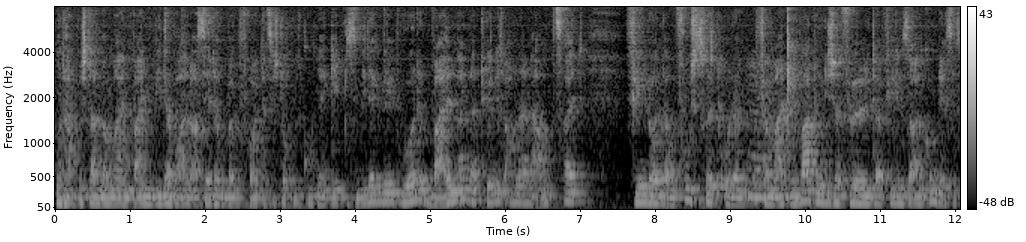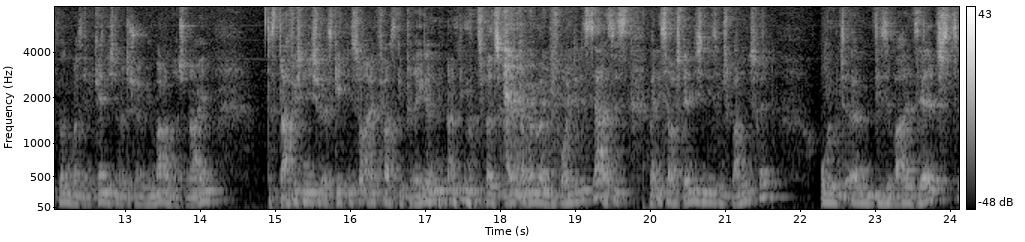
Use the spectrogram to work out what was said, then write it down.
und habe mich dann bei meinen beiden Wiederwahlen auch sehr darüber gefreut, dass ich doch mit guten Ergebnissen wiedergewählt wurde, weil man natürlich auch in einer Amtszeit vielen Leuten auf den Fuß tritt oder Mhm. vermeintliche Erwartungen nicht erfüllt. Ja, viele sagen, komm, der ist jetzt Bürgermeister, den kenne ich, der wird das schon irgendwie machen. Sag ich, nein, das darf ich nicht oder es geht nicht so einfach, es gibt Regeln, an die man sich halten, aber wenn man befreundet ist, ja, es ist, man ist auch ständig in diesem Spannungsfeld. Und ähm, diese Wahl selbst,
